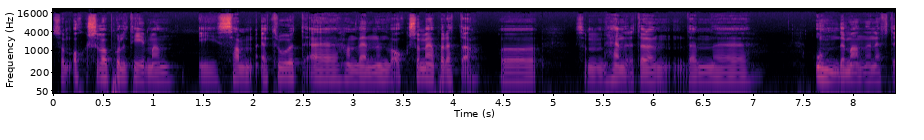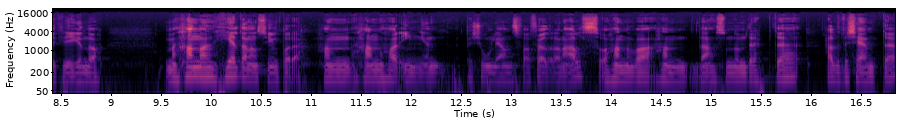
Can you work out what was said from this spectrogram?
som også var politimann i sam... Jeg tror at eh, han vennen var også med på dette, og, som henrettet den, den eh, onde mannen etter krigen, da. Men han har en helt annen syn på det. Han, han har ingen personlig ansvar, føler han alls. Og han var, han, den som de drepte, hadde fortjent det.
